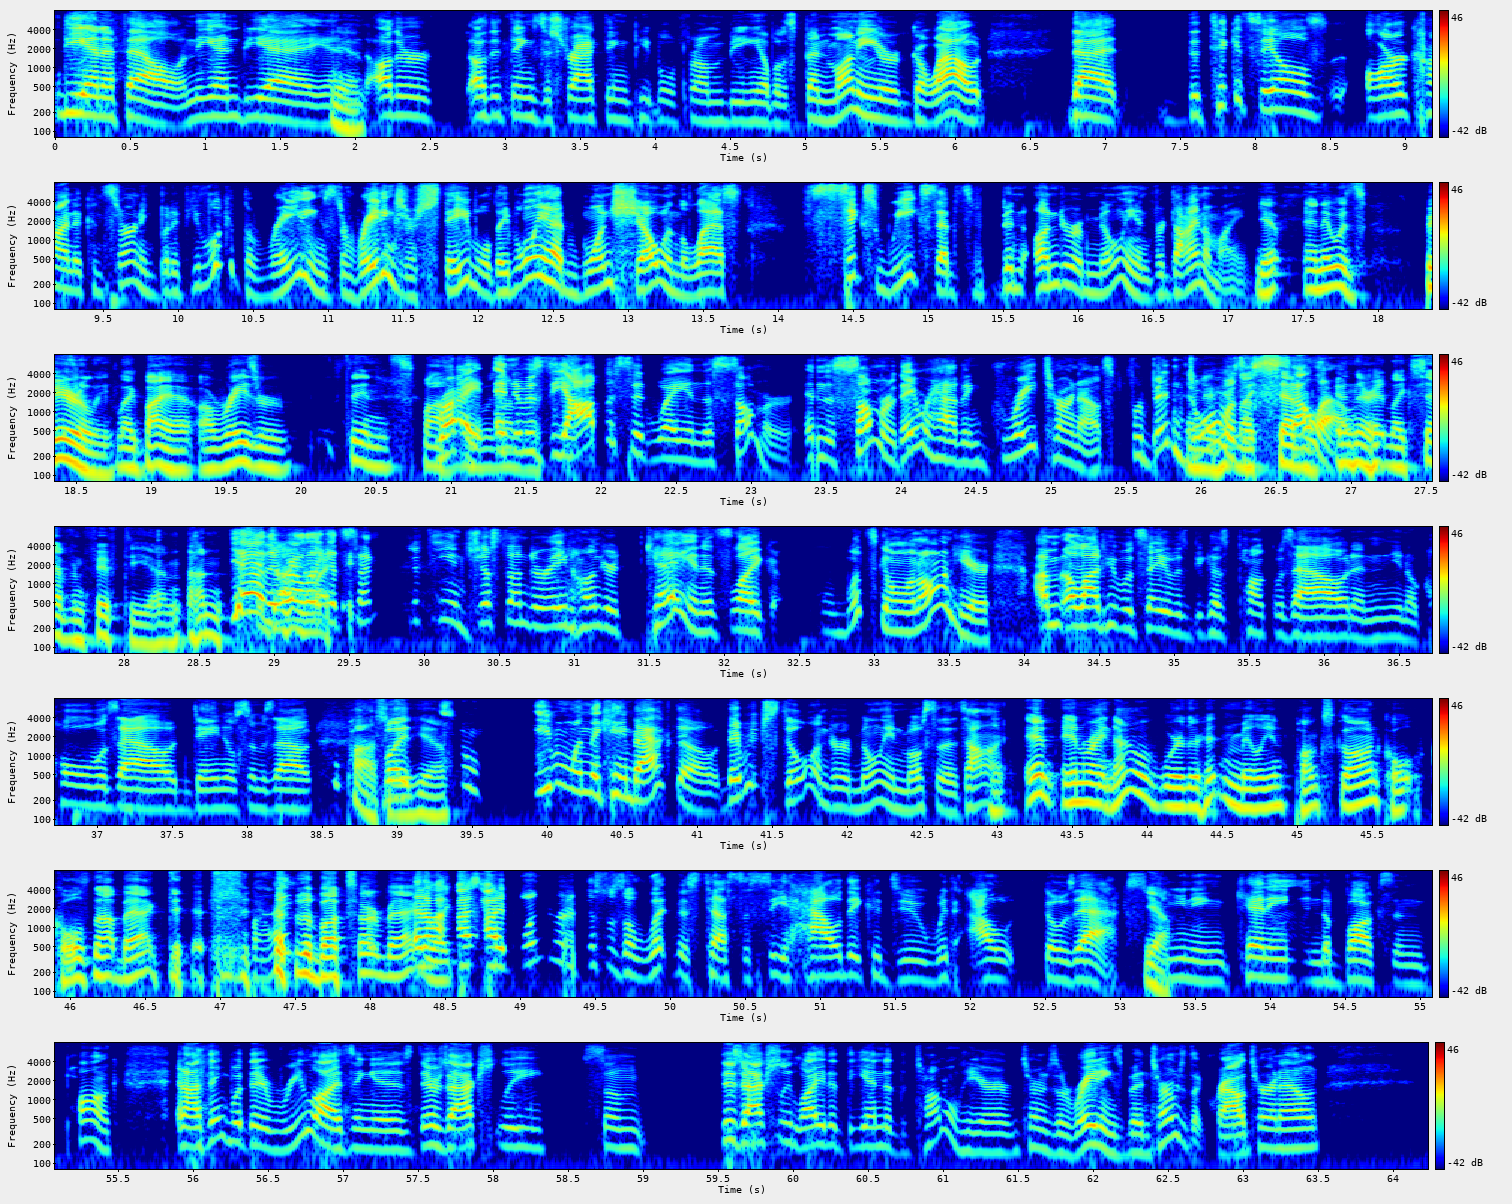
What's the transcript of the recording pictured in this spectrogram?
the NFL and the NBA and yeah. other other things distracting people from being able to spend money or go out that the ticket sales are kind of concerning. But if you look at the ratings the ratings are stable. They've only had one show in the last 6 weeks that's been under a million for Dynamite. Yep and it was barely like by a, a razor thin spot. Right it and it was the opposite way in the summer. In the summer they were having great turnouts. Forbidden and door was like a seven, sellout. and they're at like 750 on, on yeah they Dynamite. were like at 7 50 and just under 800k, and it's like, what's going on here? Um, a lot of people would say it was because Punk was out, and you know Cole was out, Danielson was out, possibly, but, yeah. Even when they came back, though, they were still under a million most of the time. And and right now, where they're hitting million, Punk's gone, Cole, Cole's not back, the Bucks aren't back. And like... I, I wonder if this was a litmus test to see how they could do without those acts, yeah. meaning Kenny and the Bucks and Punk. And I think what they're realizing is there's actually some there's actually light at the end of the tunnel here in terms of ratings, but in terms of the crowd turnout,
